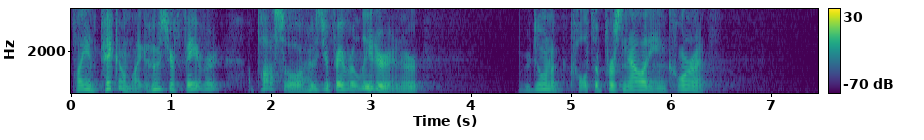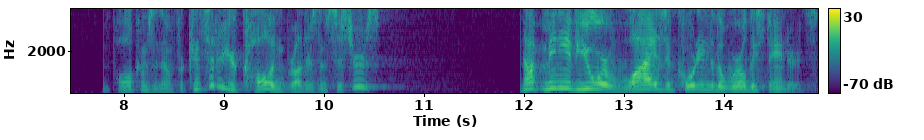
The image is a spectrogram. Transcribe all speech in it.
playing pick 'em. Like, who's your favorite apostle? Who's your favorite leader? And we're, we're doing a cult of personality in Corinth. And Paul comes to them for consider your calling, brothers and sisters. Not many of you were wise according to the worldly standards.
